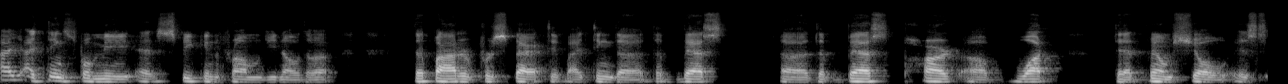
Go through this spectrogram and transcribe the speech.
I, I think for me, uh, speaking from you know the the father perspective, I think the the best uh, the best part of what that film show is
